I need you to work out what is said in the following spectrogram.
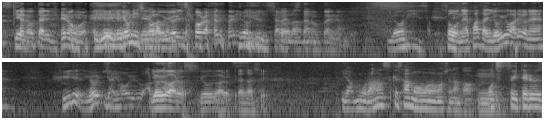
下の二人手の方4人しかおらんのに4人しかおらんのに。下の二人なんで。4人。そうねパスタ余裕あるよね。フィレよいや余裕ある。余裕ある。余裕ある。優しい。いいやもう蘭介さんも思いましたなんか、うん。落ち着いてる、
